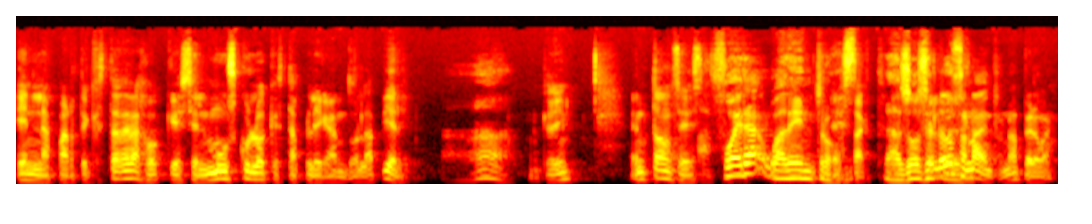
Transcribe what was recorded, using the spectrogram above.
en la parte que está debajo, que es el músculo que está plegando la piel. Ah. ¿ok? Entonces, ¿Afuera o adentro? exacto. Las dos se Los dos pueden. son adentro, ¿no? Pero bueno.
